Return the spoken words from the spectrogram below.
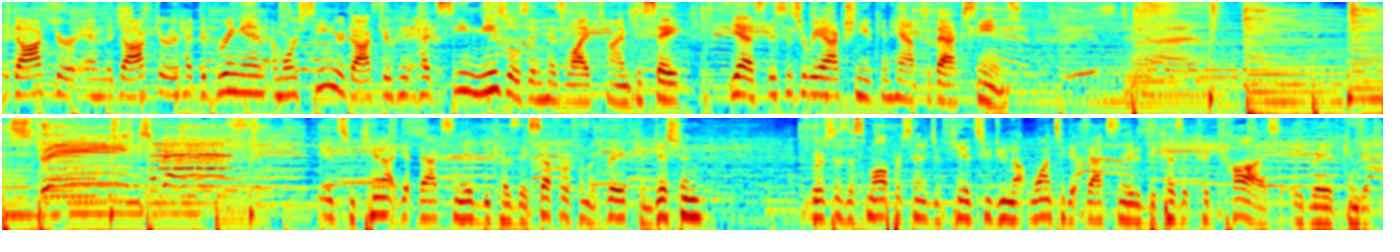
The doctor and the doctor had to bring in a more senior doctor who had seen measles in his lifetime to say, yes, this is a reaction you can have to vaccines. Kids who cannot get vaccinated because they suffer from a grave condition versus the small percentage of kids who do not want to get vaccinated because it could cause a grave condition.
